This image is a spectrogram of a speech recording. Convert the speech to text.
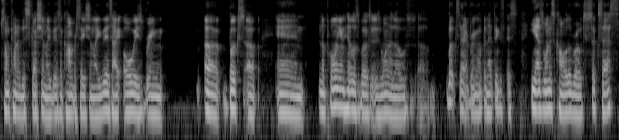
some kind of discussion like this, a conversation like this, I always bring uh books up and Napoleon Hill's books is one of those uh, books that I bring up and I think it's, it's he has one it's called The Road to Success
